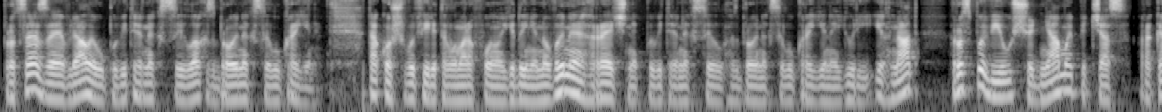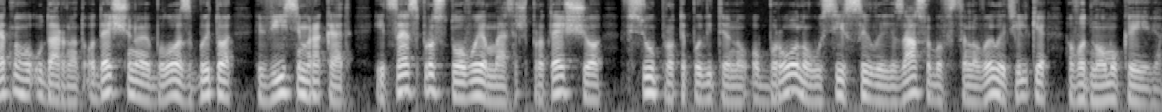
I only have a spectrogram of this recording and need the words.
Про це заявляли у повітряних силах Збройних сил України. Також в ефірі телемарафону Єдині новини речник повітряних сил Збройних сил України Юрій Ігнат розповів, що днями під час ракетного удару над Одещиною було збито 8 ракет, і це спростовує меседж про те, що всю протиповітряну оборону, усі сили і засоби встановили тільки в одному Києві.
